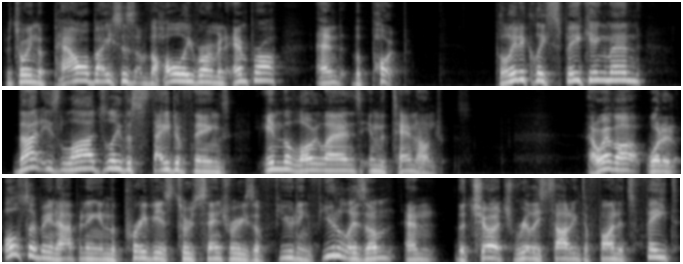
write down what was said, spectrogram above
between the power bases of the Holy Roman Emperor and the Pope. Politically speaking, then, that is largely the state of things in the lowlands in the 1000s. However, what had also been happening in the previous two centuries of feuding feudalism and the church really starting to find its feet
